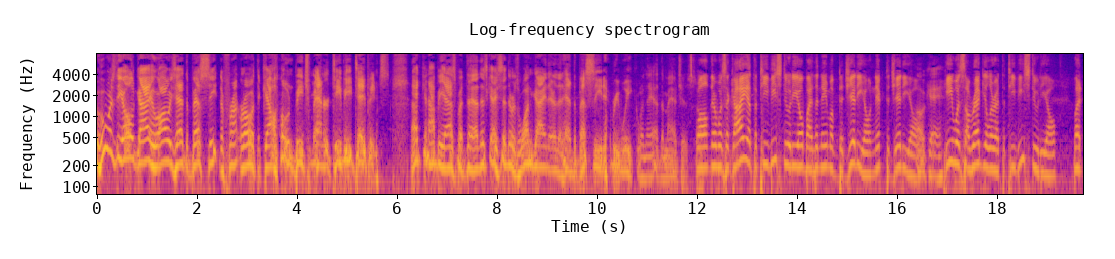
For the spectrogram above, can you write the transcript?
Who was the old guy who always had the best seat in the front row at the Calhoun Beach Manor TV tapings? That cannot be asked, but uh, this guy said there was one guy there that had the best seat every week when they had the matches. Well, there was a guy at the TV studio by the name of DeGidio, Nick DeGidio. Okay. He was a regular at the TV studio, but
